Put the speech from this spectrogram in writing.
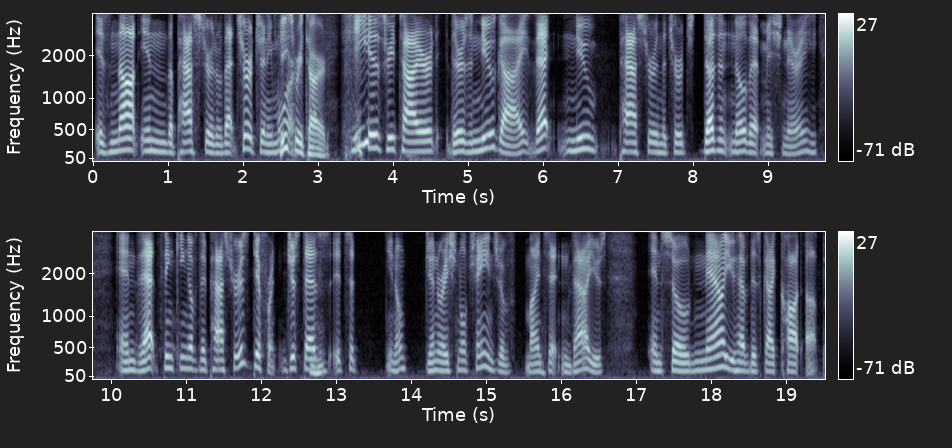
is not in the pastorate of that church anymore He's retired. he is retired. There's a new guy. That new pastor in the church doesn't know that missionary, and that thinking of the pastor is different. Just as Mm-hmm. it's a you know generational change of mindset and values, and so now you have this guy caught up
